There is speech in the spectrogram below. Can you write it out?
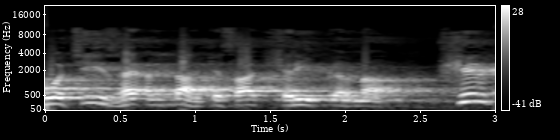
वो चीज़ है अल्लाह के साथ शरीक करना। शिरक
